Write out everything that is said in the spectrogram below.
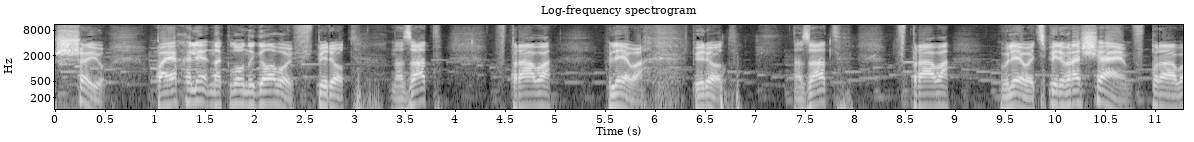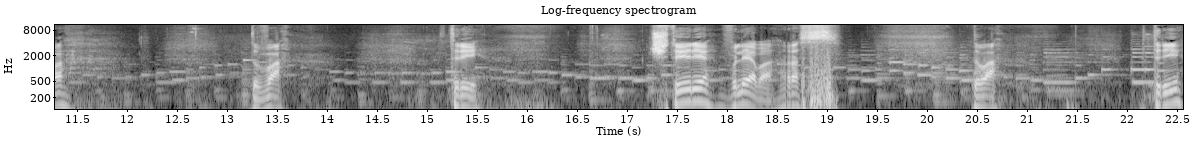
шею. Поехали. Наклоны головой. Вперед, назад, вправо, влево. Вперед, назад, вправо, влево. Теперь вращаем. Вправо. Два. Три. Четыре. Влево. Раз. Два. Три.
